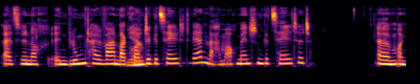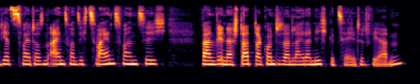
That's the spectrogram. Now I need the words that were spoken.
als wir noch in Blumenthal waren, da ja. konnte gezeltet werden. Da haben auch Menschen gezeltet. Ähm, und jetzt 2021, 2022 waren wir in der Stadt, da konnte dann leider nicht gezeltet werden.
